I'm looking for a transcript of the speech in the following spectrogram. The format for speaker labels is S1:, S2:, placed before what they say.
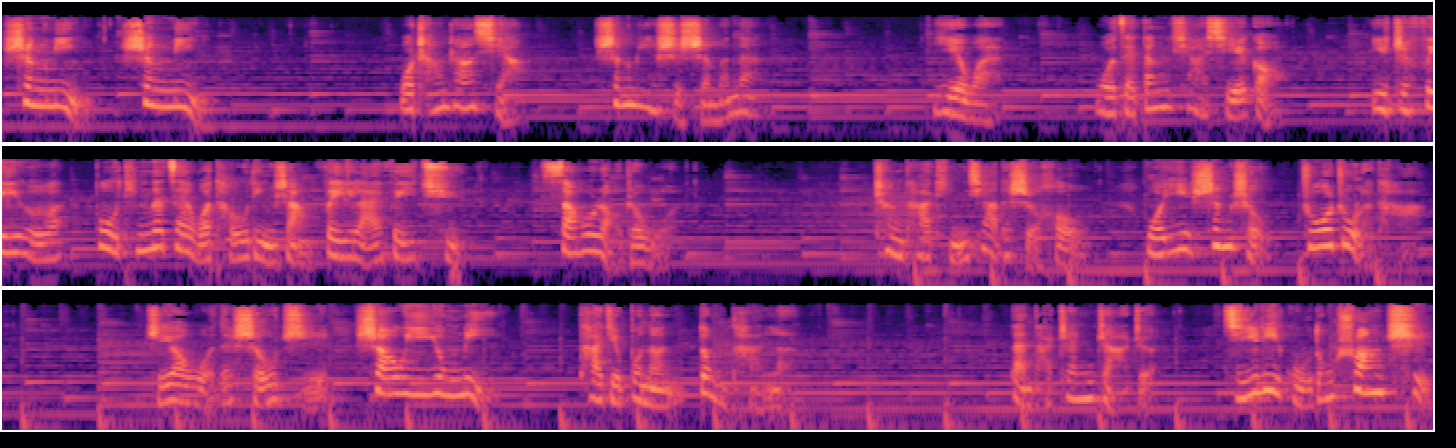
S1: 生命，生命。我常常想，生命是什么呢？夜晚，我在灯下写稿，一只飞蛾不停的在我头顶上飞来飞去，骚扰着我。趁它停下的时候，我一伸手捉住了它。只要我的手指稍一用力，它就不能动弹了。但它挣扎着，极力鼓动双翅，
